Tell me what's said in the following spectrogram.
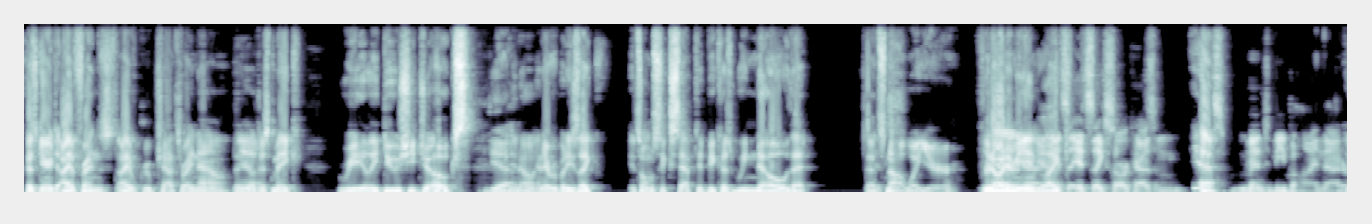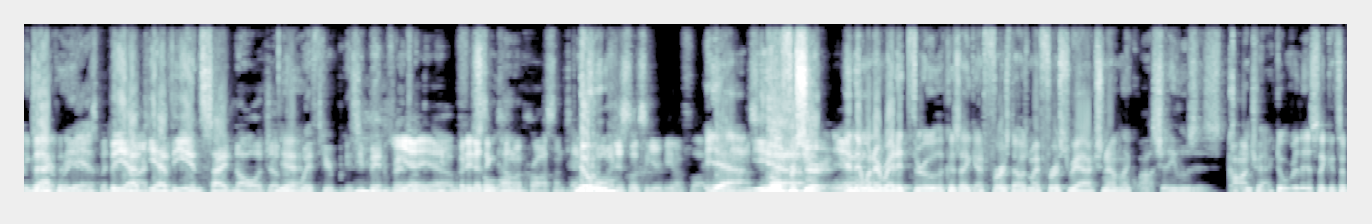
because guarantee I have friends, I have group chats right now that Yeah. you'll just make really douchey jokes yeah. you know and everybody's like it's almost accepted because we know that that's It's- not what you're you know what i mean yeah, yeah. like it's, it's like sarcasm. Yeah. it's meant to be behind that or Exactly, whatever it yeah. is, but, but you have not. you have the inside knowledge of Yeah. it with your because you've been friends yeah, with yeah, people but it doesn't so come long. across on text. No. It just looks like you're being a fuck. yeah Yeah. oh for sure Yeah. and then when i read it through because like at first that was my first reaction i'm like wow should he lose his contract over this like it's a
